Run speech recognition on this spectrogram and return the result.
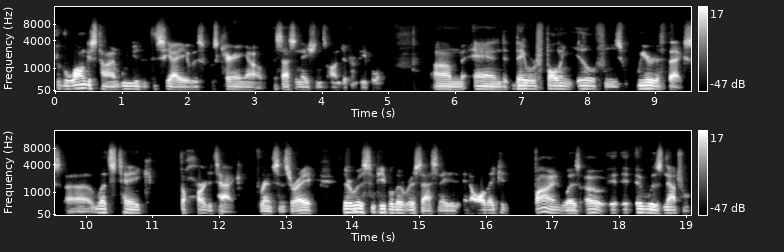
for the longest time, we knew that the CIA was was carrying out assassinations on different people, um, and they were falling ill from these weird effects. Uh, let's take the heart attack, for instance, right? There was some people that were assassinated, and all they could find was, oh, it, it, was natural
